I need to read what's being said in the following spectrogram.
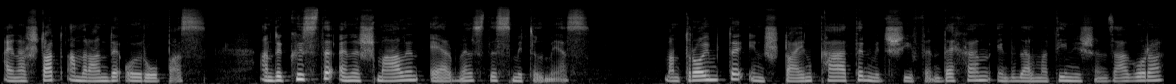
einer Stadt am Rande Europas an der Küste eines schmalen Ärmels des Mittelmeers. Man träumte in Steinkarten mit schiefen Dächern in der dalmatinischen Sagora,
